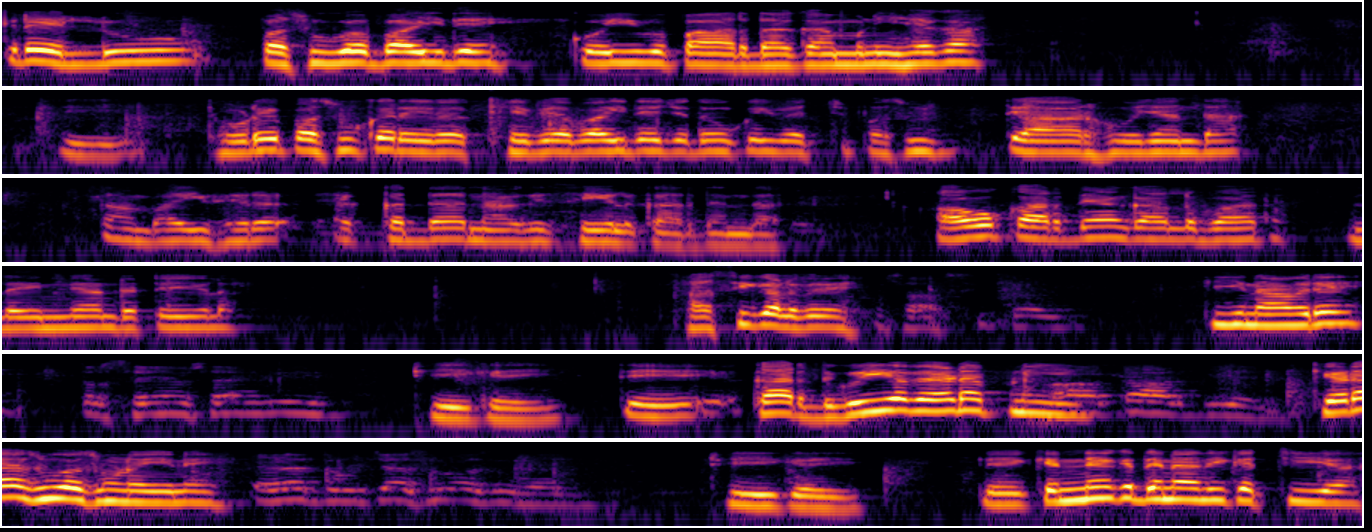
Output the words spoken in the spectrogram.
ਘਰੇਲੂ ਪਸ਼ੂ ਆ ਬਾਈ ਦੇ, ਕੋਈ ਵਪਾਰ ਦਾ ਕੰਮ ਨਹੀਂ ਹੈਗਾ। ਤੇ ਥੋੜੇ ਪਸ਼ੂ ਘਰੇ ਰੱਖੇ ਪਿਆ ਬਾਈ ਦੇ ਜਦੋਂ ਕੋਈ ਵਿੱਚ ਪਸ਼ੂ ਤਿਆਰ ਹੋ ਜਾਂਦਾ ਤਾਂ ਬਾਈ ਫਿਰ ਇੱਕ ਅੱਧਾ ਨਾਗ ਸੇਲ ਕਰ ਦਿੰਦਾ। ਆਓ ਕਰਦੇ ਆਂ ਗੱਲਬਾਤ ਲੈਂਦੇ ਆਂ ਡਿਟੇਲ। ਸਤਿ ਸ਼੍ਰੀ ਅਕਾਲ ਵੀਰੇ। ਸਤਿ ਸ਼੍ਰੀ ਅਕਾਲ। ਕੀ ਨਾਮ ਵੀਰੇ? ਤਰਸੇਮ ਸਿੰਘ ਜੀ। ਠੀਕ ਹੈ ਜੀ। ਤੇ ਘਰ ਦੀ ਕੋਈ ਆ ਵੈੜ ਆਪਣੀ? ਹਾਂ ਘਰ ਦੀ ਹੈ ਜੀ। ਕਿਹੜਾ ਸੂਆ ਸੁਣਾ ਜੀ ਨੇ ਇਹਦਾ ਦੂਜਾ ਸੂਆ ਸੁਣਾ ਜੀ। ਠੀਕ ਹੈ ਜੀ। ਤੇ ਕਿੰਨੇ ਕੁ ਦਿਨਾਂ ਦੀ ਕੱਚੀ ਆ?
